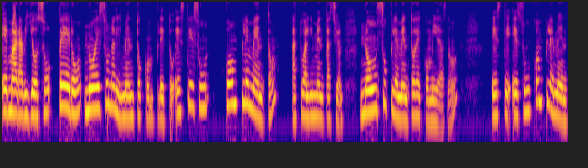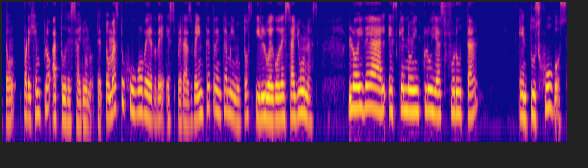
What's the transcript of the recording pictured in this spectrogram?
eh, maravilloso, pero no es un alimento completo. Este es un complemento a tu alimentación, no un suplemento de comidas, ¿no? Este es un complemento, por ejemplo, a tu desayuno. Te tomas tu jugo verde, esperas 20-30 minutos y luego desayunas. Lo ideal es que no incluyas fruta en tus jugos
